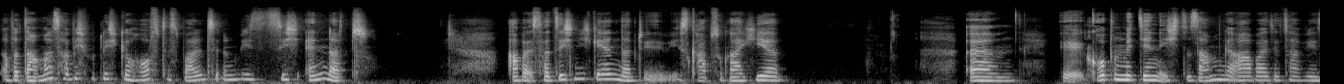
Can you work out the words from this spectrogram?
Aber damals habe ich wirklich gehofft, dass bald irgendwie sich ändert. Aber es hat sich nicht geändert. Es gab sogar hier ähm, äh, Gruppen, mit denen ich zusammengearbeitet habe. Wir,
